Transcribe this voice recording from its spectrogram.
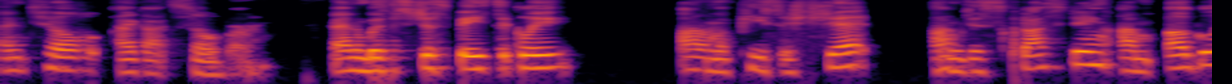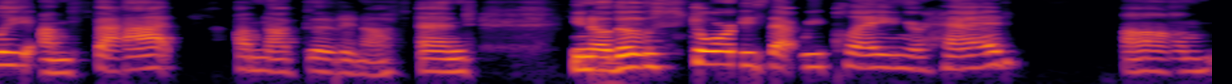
until I got sober. And was just basically, I'm a piece of shit. I'm disgusting. I'm ugly. I'm fat. I'm not good enough. And, you know, those stories that replay in your head, um,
